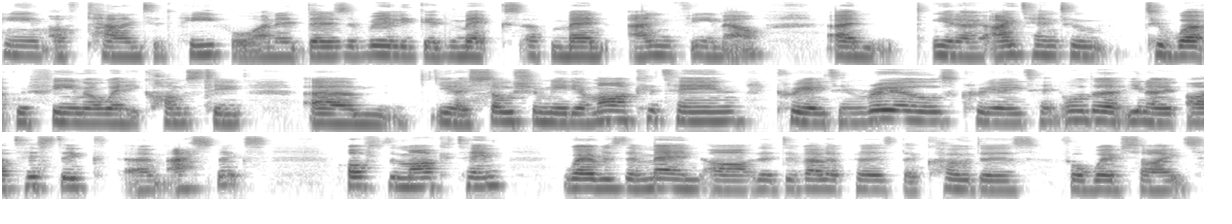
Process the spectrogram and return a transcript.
team of talented people, and it, there's a really good mix of men and female. And you know, I tend to to work with female when it comes to um, you know social media marketing, creating reels, creating all the you know artistic um, aspects of the marketing, whereas the men are the developers, the coders for websites,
